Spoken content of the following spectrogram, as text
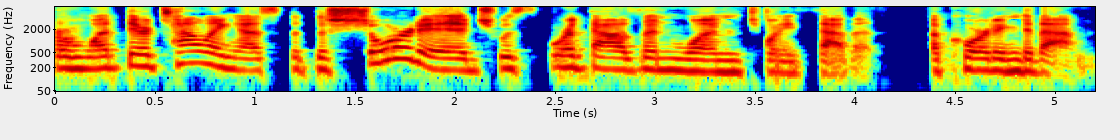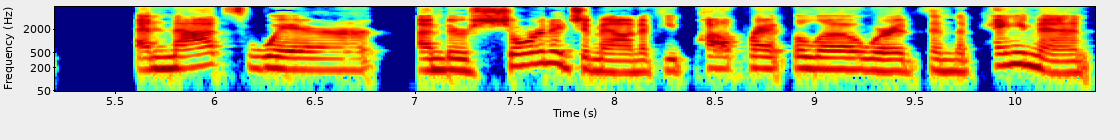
from what they're telling us that the shortage was 4,127 according to them. And that's where under shortage amount, if you pop right below where it's in the payment,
